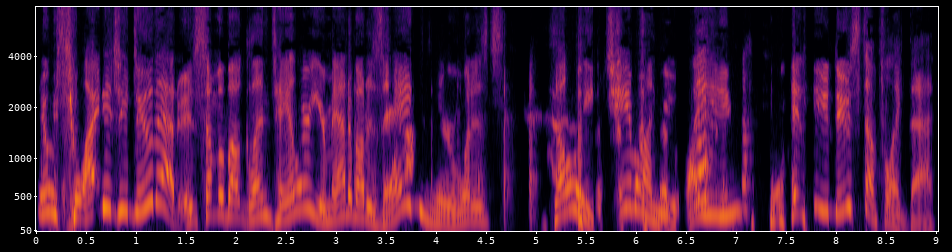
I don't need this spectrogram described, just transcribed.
It was why did you do that? Is something about Glen Taylor? You're mad about his eggs or what is Gully? Shame on you. Why do you why do you do stuff like that?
